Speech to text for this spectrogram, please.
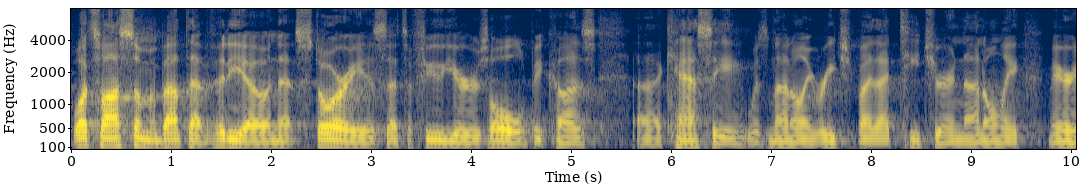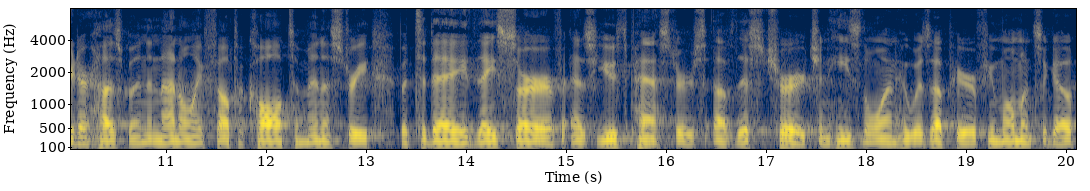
What's awesome about that video and that story is that's a few years old because uh, Cassie was not only reached by that teacher and not only married her husband and not only felt a call to ministry, but today they serve as youth pastors of this church. And he's the one who was up here a few moments ago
